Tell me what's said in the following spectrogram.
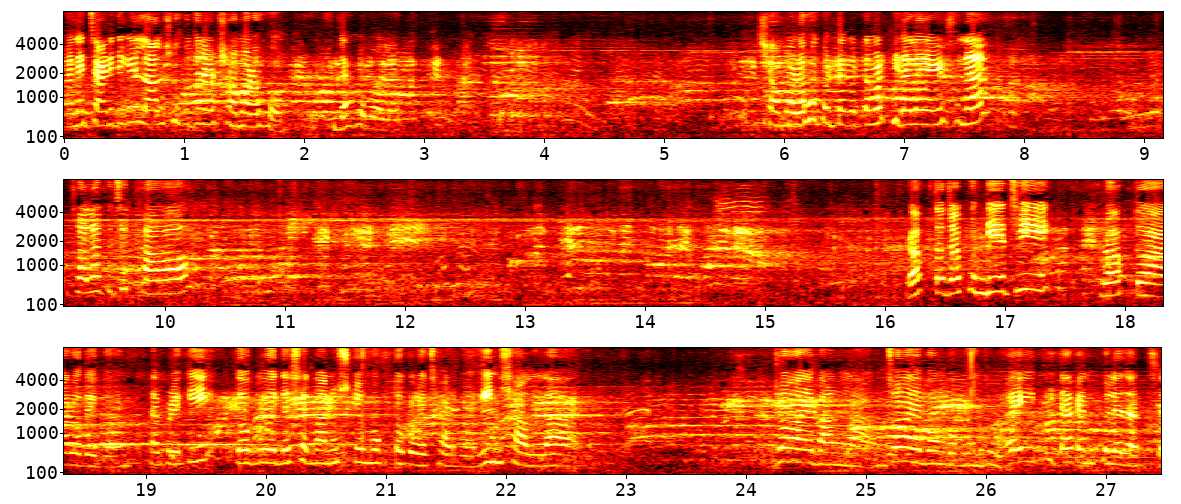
মানে চারিদিকে লাল সবুজের এক সমারোহ দেখো বলে। সমারোহ করতে করতে আমার খিদা লেগে গেছে না? চলো কিছু খাওয়াও। রক্ত যখন দিয়েছি, রক্ত আরও দেব। তারপরে কি? তবুও দেশের মানুষকে মুক্ত করে ছাড়বো ইনশাল্লাহ জয় বাংলা, জয় বঙ্গবন্ধু। এই ফিতা কেন খুলে যাচ্ছে।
